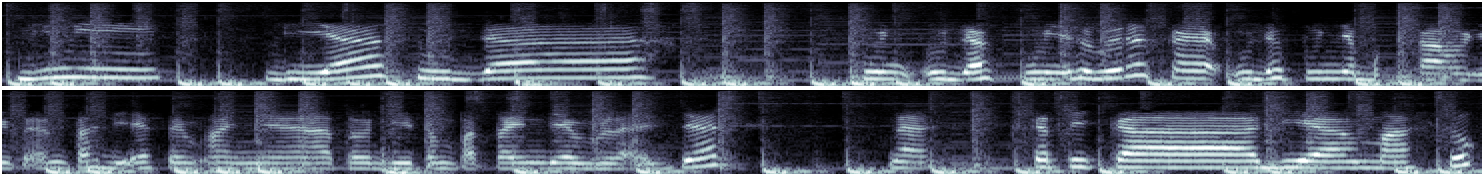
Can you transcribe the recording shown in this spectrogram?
gini dia sudah pun- udah punya sebenarnya kayak udah punya bekal gitu entah di SMA-nya atau di tempat lain dia belajar. Nah ketika dia masuk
